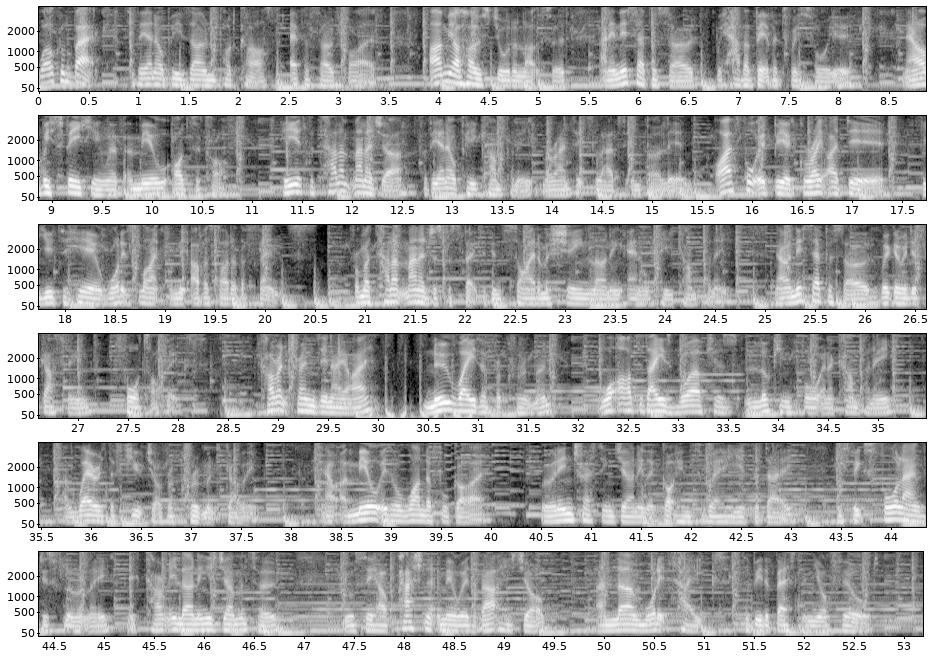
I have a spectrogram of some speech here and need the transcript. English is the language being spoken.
Welcome back to the NLP Zone podcast, episode 5. I'm your host, Jordan Luxford, and in this episode, we have a bit of a twist for you. Now, I'll be speaking with Emil Odzhakov. He is the talent manager for the NLP company Merantix Labs in Berlin. I thought it'd be a great idea for you to hear what it's like from the other side of the fence, from a talent manager's perspective inside a machine learning NLP company. Now, in this episode, we're going to be discussing four topics current trends in AI, new ways of recruitment, what are today's workers looking for in a company, and where is the future of recruitment going. Now, Emil is a wonderful guy with an interesting journey that got him to where he is today. He speaks four languages fluently, he's currently learning his German too. You'll see how passionate Emil is about his job and learn what it takes to be the best in your field.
